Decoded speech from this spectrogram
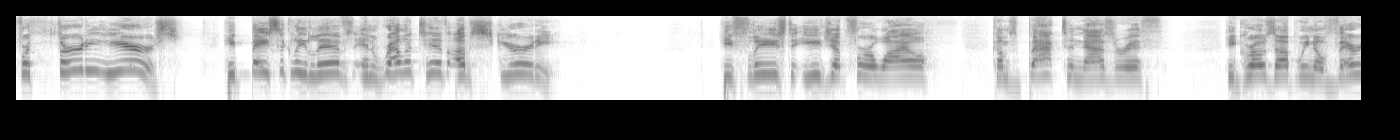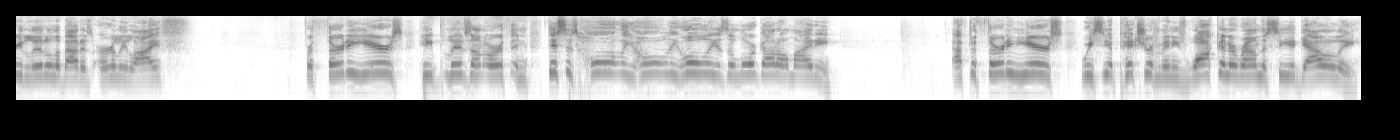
for 30 years, he basically lives in relative obscurity. He flees to Egypt for a while, comes back to Nazareth. He grows up. We know very little about his early life. For 30 years, he lives on earth, and this is holy, holy, holy is the Lord God Almighty. After 30 years, we see a picture of him, and he's walking around the Sea of Galilee.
